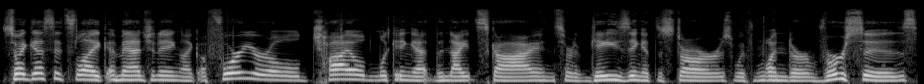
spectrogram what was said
So I guess it's like imagining like a four year old child looking at the night sky and sort of gazing at the stars with wonder versus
